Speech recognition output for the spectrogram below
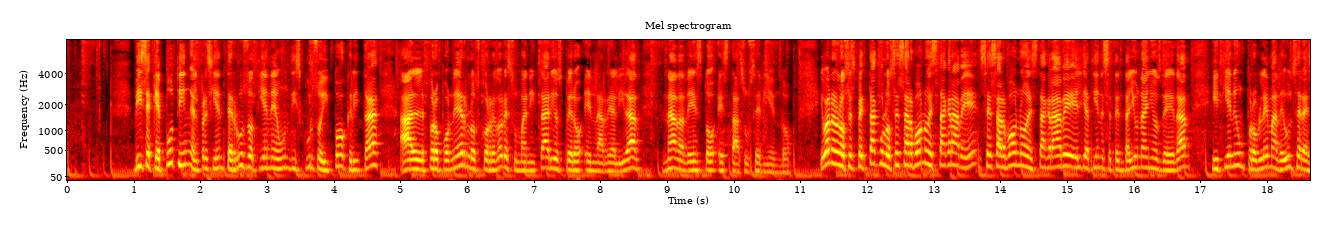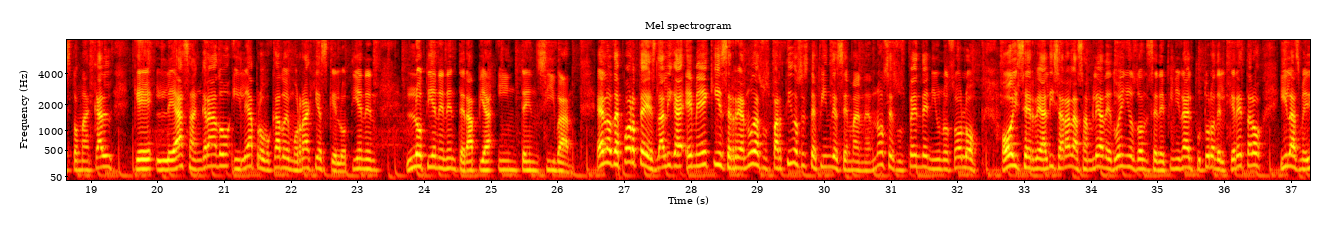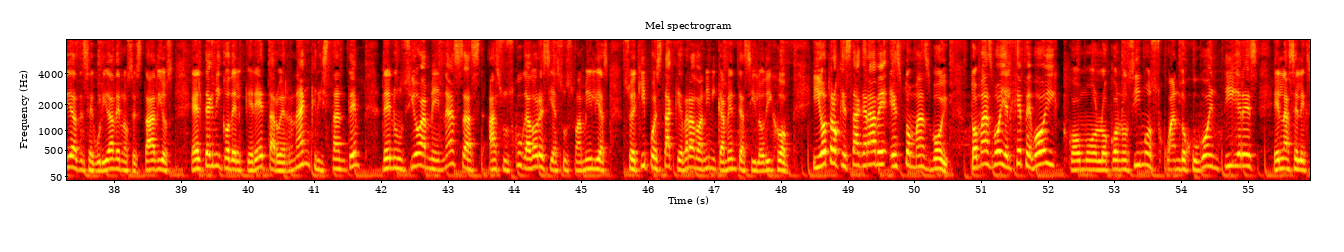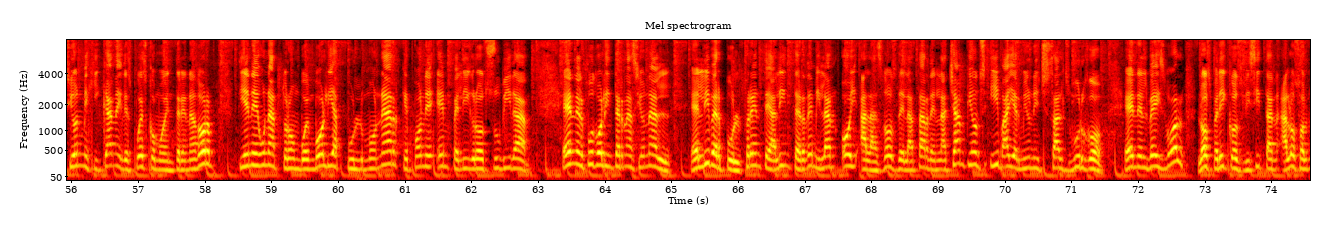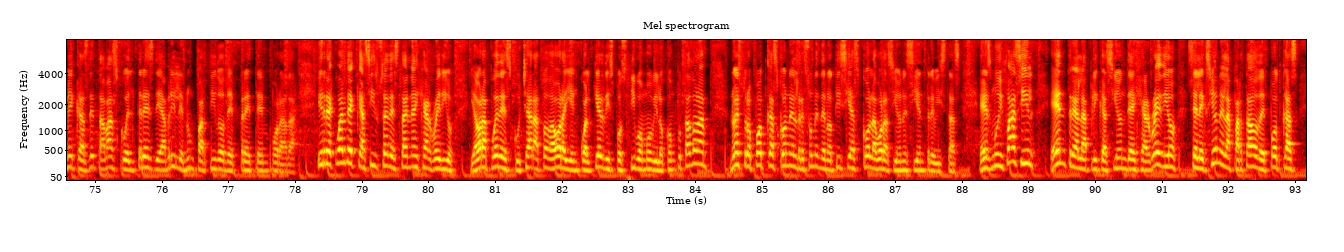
Dice que Putin, el presidente ruso, tiene un discurso hipócrita al proponer los corredores humanitarios, pero en la realidad nada de esto está sucediendo. Y bueno, en los espectáculos, César Bono está grave, ¿eh? César Bono está grave, él ya tiene 71 años de edad y tiene un problema de úlcera estomacal que le ha sangrado y le ha provocado hemorragias que lo tienen lo tienen en terapia intensiva. En los deportes, la Liga MX reanuda sus partidos este fin de semana. No se suspende ni uno solo. Hoy se realizará la asamblea de dueños donde se definirá el futuro del Querétaro y las medidas de seguridad en los estadios. El técnico del Querétaro, Hernán Cristante, denunció amenazas a sus jugadores y a sus familias. Su equipo está quebrado anímicamente, así lo dijo. Y otro que está grave es Tomás Boy. Tomás Boy, el jefe Boy, como lo conocimos cuando jugó en Tigres, en la selección mexicana y después como entrenador, tiene una tromboembolia pulmonar que pone en peligro su vida. En el fútbol internacional, el Liverpool frente al Inter de Milán hoy a las 2 de la tarde en la Champions y Bayern Múnich Salzburgo. En el béisbol, los Pericos visitan a los Olmecas de Tabasco el 3 de abril en un partido de pretemporada. Y recuerde que así sucede está en iHeartRadio y ahora puede escuchar a toda hora y en cualquier dispositivo móvil o computadora nuestro podcast con el resumen de noticias, colaboraciones y entrevistas. Es muy fácil, entre a la aplicación de iHeartRadio, seleccione el apartado de podcast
